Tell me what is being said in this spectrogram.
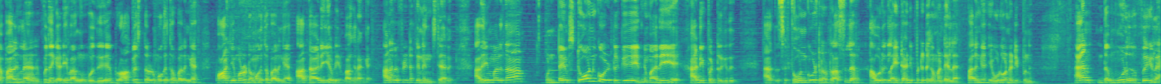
நான் பாருங்களேன் ரிப்பதுக்கு அடி வாங்கும்போது ப்ராக்லஸ்டரோட முகத்தை பாருங்க பார்லிமனோட முகத்தை பாருங்க ஆத்தாடி அப்படின்னு பார்க்குறாங்க ஆனால் ரிஃப்ரி டக்குன்னு நினச்சிட்டாரு. அதே மாதிரி தான் ஒன் டைம் ஸ்டோன் கோல்ட்டுக்கு இதே மாதிரி அடிபட்டுருக்குது. அது ஸ்டோன் கோல்ட் ரசிலர் அவருக்கு லைட்டாக அடிபட்டுடுங்க மண்டையில். பாருங்கள் எவ்வளோ நடிப்புன்னு அண்ட் இந்த மூணு ரெஃப்ரியில்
